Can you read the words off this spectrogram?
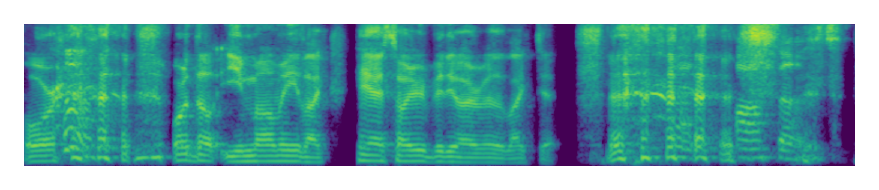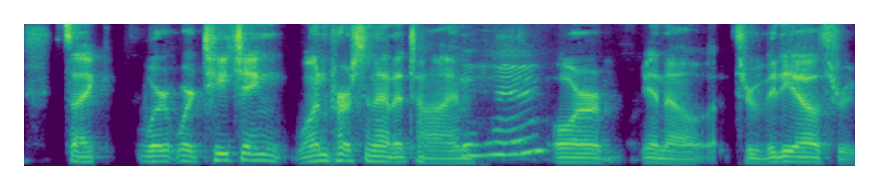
or huh. or they'll email me like hey i saw your video i really liked it That's awesome it's, it's, like we're, we're teaching one person at a time mm-hmm. or you know through video through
